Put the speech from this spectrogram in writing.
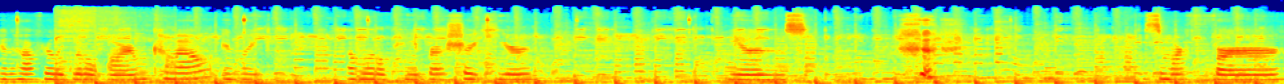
And have her like little arm come out and like have a little paintbrush right here. And some more fur.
